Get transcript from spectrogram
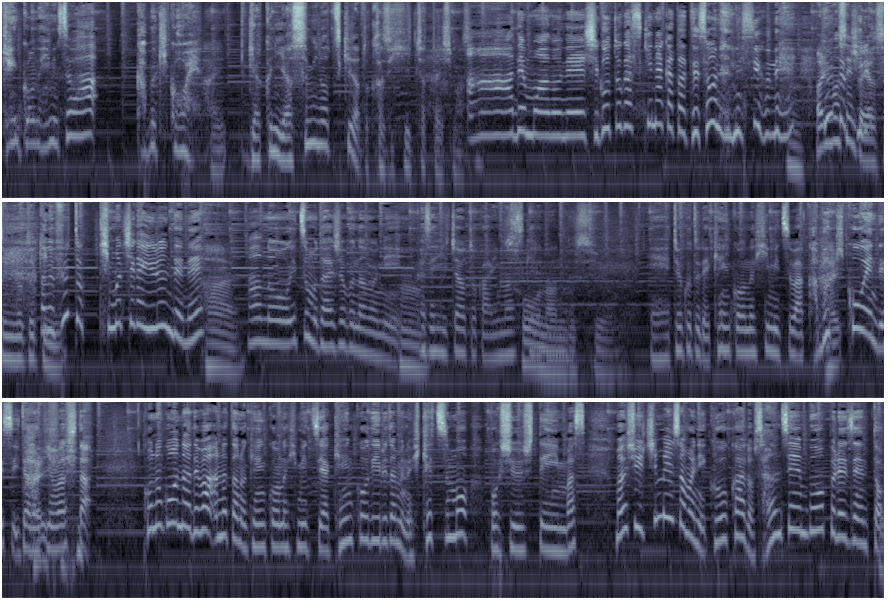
健康の秘密は歌舞伎公演、はい、逆に休みの月だと風邪ひいちゃったりします、ね、ああでもあのね仕事が好きな方ってそうなんですよね、うん、ありませんか？休みの時に。ふと気持ちが緩んでね、はい、あのいつも大丈夫なのに風邪ひいちゃうとかありますけど、そうなんですよ、えー、ということで健康の秘密は歌舞伎公演です、はい、い。ただきました、は いこのコーナーではあなたの健康の秘密や健康でいるための秘訣も募集しています。毎週1名様にクオカード3000円分をプレゼント。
